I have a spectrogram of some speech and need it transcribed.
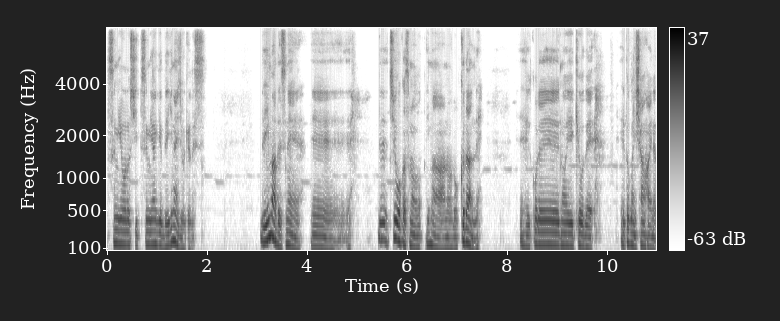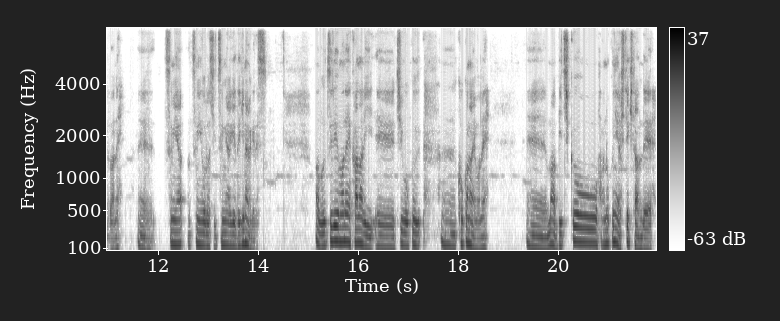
積み下ろし、積み上げできない状況です。で、今ですね、えー、で中国はその今、あのロックダウンね、えー、これの影響で、えー、特に上海などはね、えー、積み積み下ろし、積み上げできないわけです。まあ、物流もね、かなり、えー、中国、うん、国内もね、えー、まあ備蓄をあの国はしてきたんで、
